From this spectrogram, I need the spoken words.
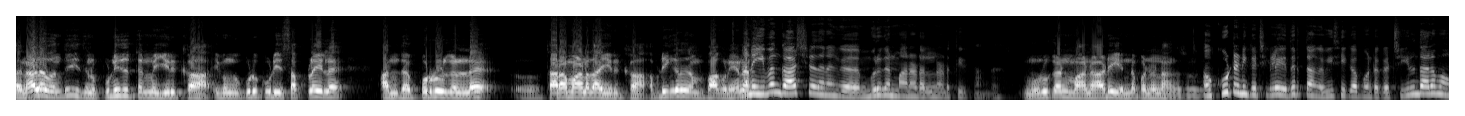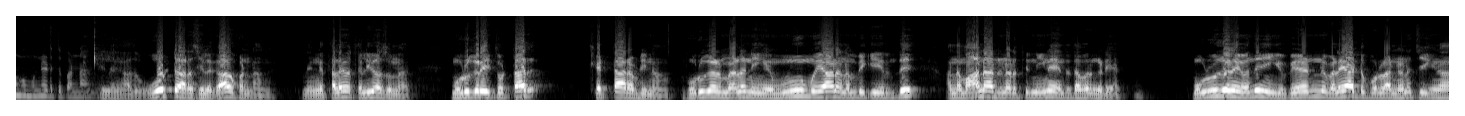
அதனால வந்து இதுல புனிதத்தன்மை இருக்கா? இவங்க கொடுக்கக்கூடிய சப்ளைல அந்த பொருள்கள்ல தரமானதா இருக்கா? அப்படிங்கறத நம்ம பார்க்கணும். ஏன்னா இவங்க ஆட்சியில் தானங்க முருகன் மாநாடெல்லாம் நடத்தியிருக்காங்க? முருகன் மாநாடு என்ன பண்ணுனாங்க சொல்லுங்க அவங்க கூட்டணி கட்சிகளே எதிர்த்தாங்க. விசிகா போன்ற கட்சி. இருந்தாலும் அவங்க முன்னெடுத்து பண்ணாங்க. இல்லைங்க அது ஓட்டு அரசியலுக்காக பண்ணாங்க. எங்க தலைவர் தெளிவா சொன்னார். முருகரை தொட்டார் கெட்டார் அப்படின்னாங்க. முருகர் மேல நீங்க முழுமையான நம்பிக்கை இருந்து அந்த மாநாடு நடத்தினீங்கன்னா எந்த தவறும் கிடையாது. முருகனை வந்து நீங்க வேணும்னு விளையாட்டு பொருளா நினைச்சீங்கன்னா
